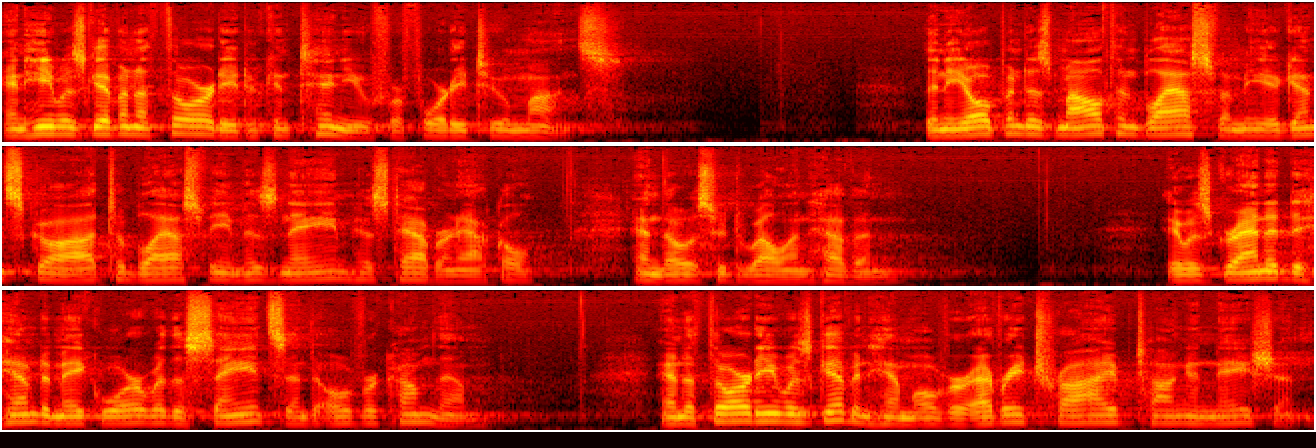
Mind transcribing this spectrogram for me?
and he was given authority to continue for 42 months. Then he opened his mouth in blasphemy against God to blaspheme his name, his tabernacle, and those who dwell in heaven. It was granted to him to make war with the saints and to overcome them. And authority was given him over every tribe, tongue, and nation.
